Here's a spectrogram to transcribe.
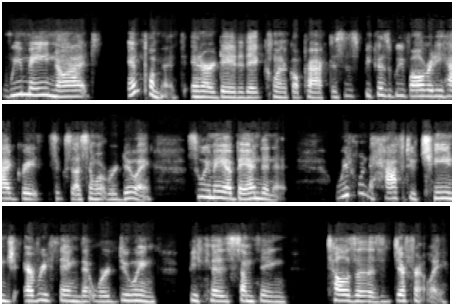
we may not implement in our day to day clinical practices because we've already had great success in what we're doing. So we may abandon it. We don't have to change everything that we're doing because something tells us differently.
